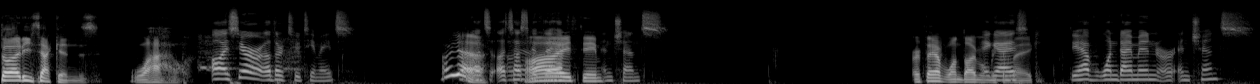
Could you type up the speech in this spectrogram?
30 seconds. Wow. Oh, I see our other two teammates. Oh yeah. Let's let's ask yeah. if they Hi, have team. enchants. Or if they have one diamond, Hey we guys, can make. do you have one diamond or enchants?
